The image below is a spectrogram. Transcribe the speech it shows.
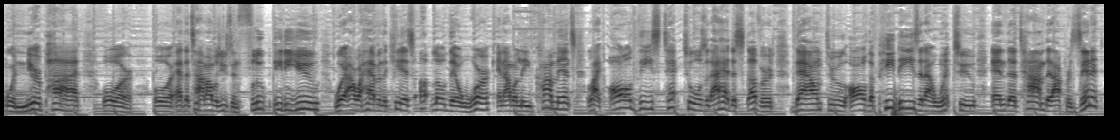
or Nearpod or or at the time I was using Floop EDU, where I was having the kids upload their work and I would leave comments, like all these tech tools that I had discovered down through all the PDs that I went to and the time that I presented.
